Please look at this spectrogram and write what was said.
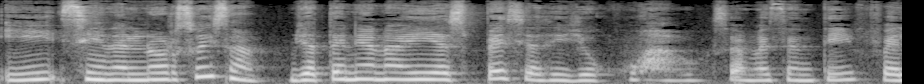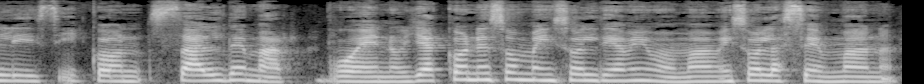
y sin el Nor Suiza. Ya tenían ahí especias y yo, wow, o sea, me sentí feliz y con sal de mar. Bueno, ya con eso me hizo el día mi mamá, me hizo la semana.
